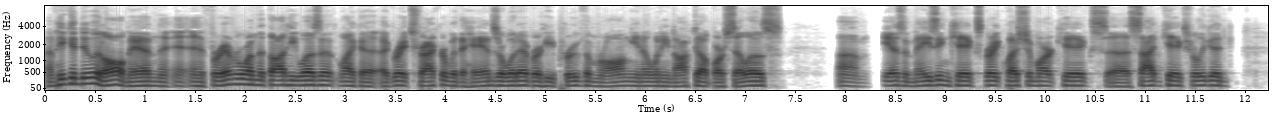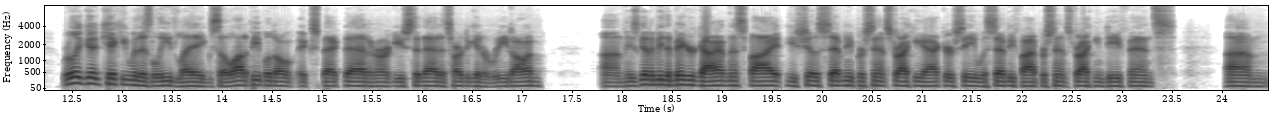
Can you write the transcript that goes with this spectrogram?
Um, he could do it all, man. And for everyone that thought he wasn't like a, a, great striker with the hands or whatever, he proved them wrong. You know, when he knocked out Barcelos, um, he has amazing kicks, great question mark kicks, uh, side kicks, really good, really good kicking with his lead leg. So a lot of people don't expect that and aren't used to that. It's hard to get a read on. Um, he's going to be the bigger guy in this fight. He shows seventy percent striking accuracy with seventy five percent striking defense. Um,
